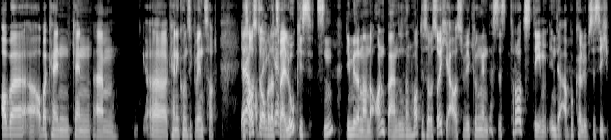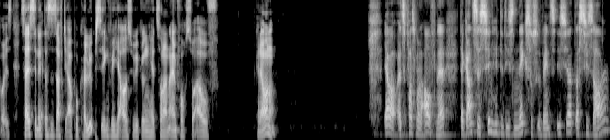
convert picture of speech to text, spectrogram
aber, äh, aber kein, kein, ähm, äh, keine Konsequenz hat. Jetzt ja, hast du aber da zwei Lokis sitzen, die miteinander anbandeln, dann hat es aber solche Auswirkungen, dass es trotzdem in der Apokalypse sichtbar ist. Das heißt ja nicht, dass es auf die Apokalypse irgendwelche Auswirkungen hätte, sondern einfach so auf, keine Ahnung. Ja, aber jetzt pass mal auf, ne? Der ganze Sinn hinter diesen Nexus-Events ist ja, dass sie sagen,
